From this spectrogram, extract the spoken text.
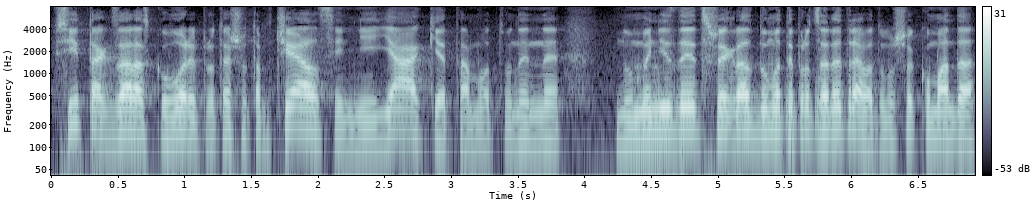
всі так зараз говорять про те, що там Челсі, ніяке, там от вони не. Ну мені здається, що якраз думати про це не треба, тому що команда,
